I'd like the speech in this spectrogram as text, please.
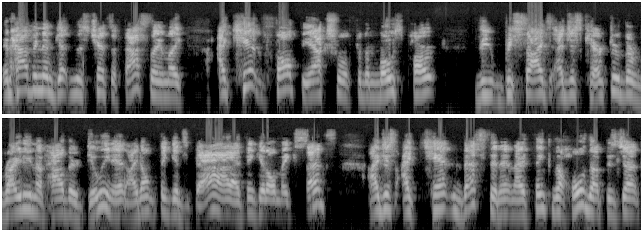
and having him getting this chance at Fastlane. Like I can't fault the actual for the most part. The besides Edge's character, the writing of how they're doing it, I don't think it's bad. I think it all makes sense. I just I can't invest in it, and I think the holdup is that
